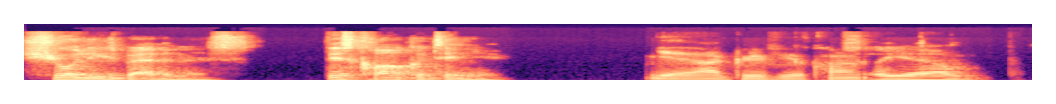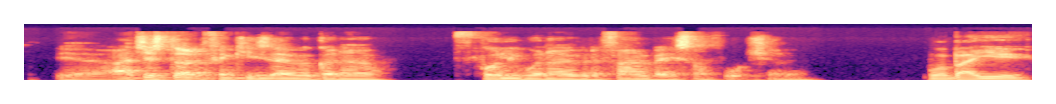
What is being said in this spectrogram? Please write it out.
surely he's better than this. This can't continue. Yeah, I agree with you. I can't. So yeah, um, yeah. I just don't think he's ever gonna fully win over the fan base, unfortunately. What about you?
